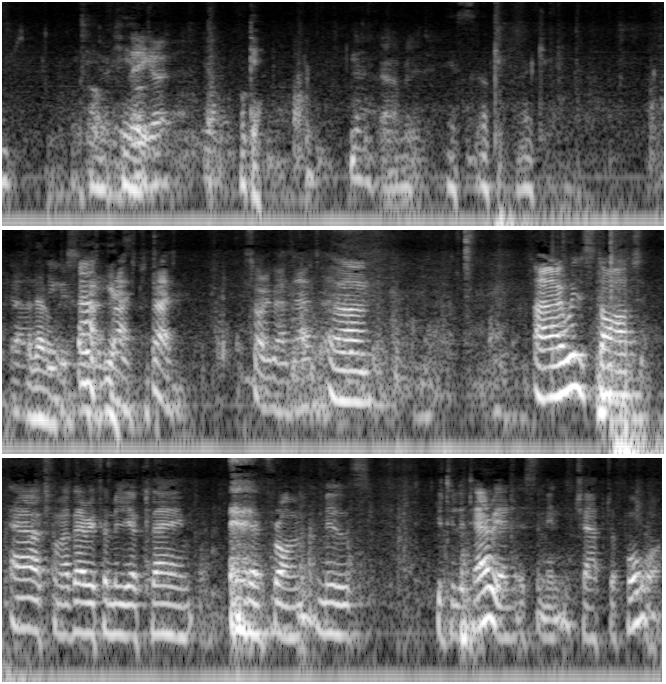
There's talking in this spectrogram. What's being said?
oops. Oh, here. There you go. Okay. No. Brilliant. Yes. Okay. Okay. Yeah, That'll I think do. we Ah, yes. right, right. Sorry about that. Um, I will start out from a very familiar claim from Mill's utilitarianism in chapter 4,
